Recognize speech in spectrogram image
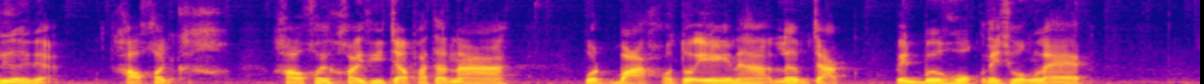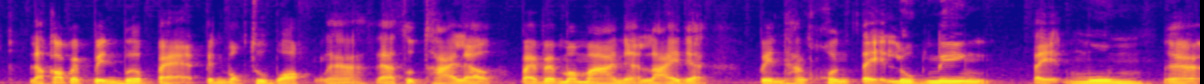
เรื่อยๆเนี่ยเขาค่อยเขาค่อยๆที่จะพัฒนาบทบาทของตัวเองนะฮะเริ่มจากเป็นเบอร์ 6 ในช่วงแรก แล้วก็ไปเป็นเบอร์ 8 เป็นบ็อกทูบ็อกนะฮะแล้วสุดท้ายแล้วไปไปมาๆเนี่ยไลท์เนี่ย เป็นทั้งคนเตะลูกนิ่ง เตะมุมนะฮะ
